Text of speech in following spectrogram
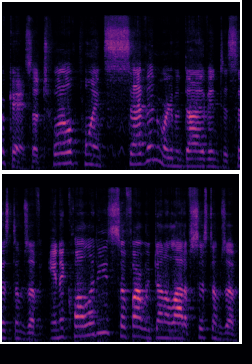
Okay, so 12.7, we're going to dive into systems of inequalities. So far we've done a lot of systems of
